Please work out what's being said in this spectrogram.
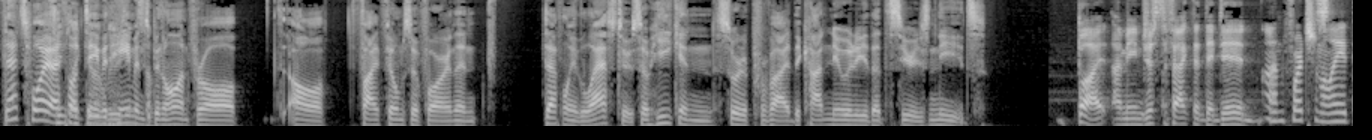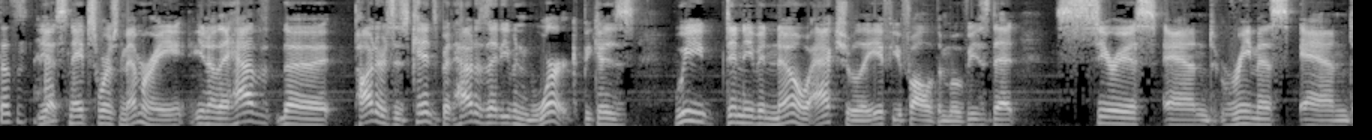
that's why I thought like David losing Heyman's something. been on for all all five films so far, and then definitely the last two, so he can sort of provide the continuity that the series needs. But I mean, just the fact that they did Unfortunately, it doesn't. yeah, have- Snape's worst memory. You know, they have the Potters as kids, but how does that even work? Because we didn't even know, actually, if you follow the movies, that Sirius and Remus and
